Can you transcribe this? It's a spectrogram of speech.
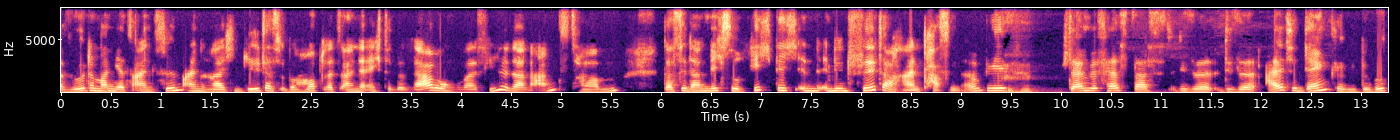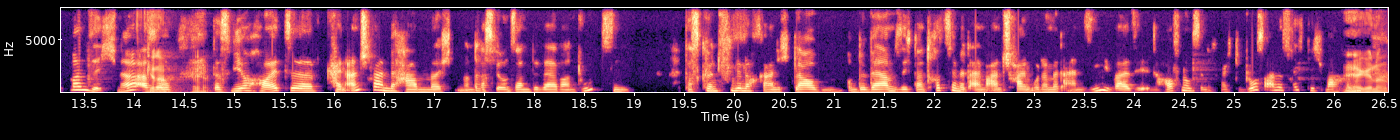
würde man jetzt einen Film einreichen, gilt das überhaupt als eine echte Bewerbung, weil viele dann Angst haben, dass sie dann nicht so richtig in, in den Filter reinpassen. Irgendwie mhm. stellen wir fest, dass diese, diese alte Denke, wie bewirbt man sich, ne? Also, genau, ja. dass wir heute kein Anschreiben mehr haben möchten und dass wir unseren Bewerbern duzen das können viele noch gar nicht glauben und bewerben sich dann trotzdem mit einem Anschreiben oder mit einem Sie, weil sie in der Hoffnung sind, ich möchte bloß alles richtig machen, ja, genau,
